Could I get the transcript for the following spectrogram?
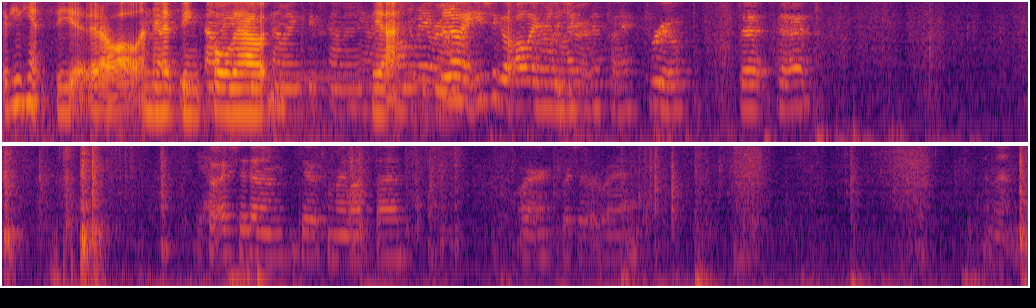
if you can't see it at all and then Yeah, it's being keeps pulled coming, out keeps coming, keeps coming. yeah All way no, around. no, you should go all the way around like this way through the, the so I should um do it from my left side or whichever way. And then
